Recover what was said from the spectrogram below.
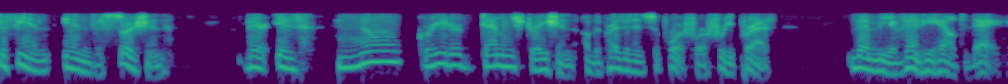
to CNN's assertion, there is no greater demonstration of the president's support for a free press than the event he held today.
